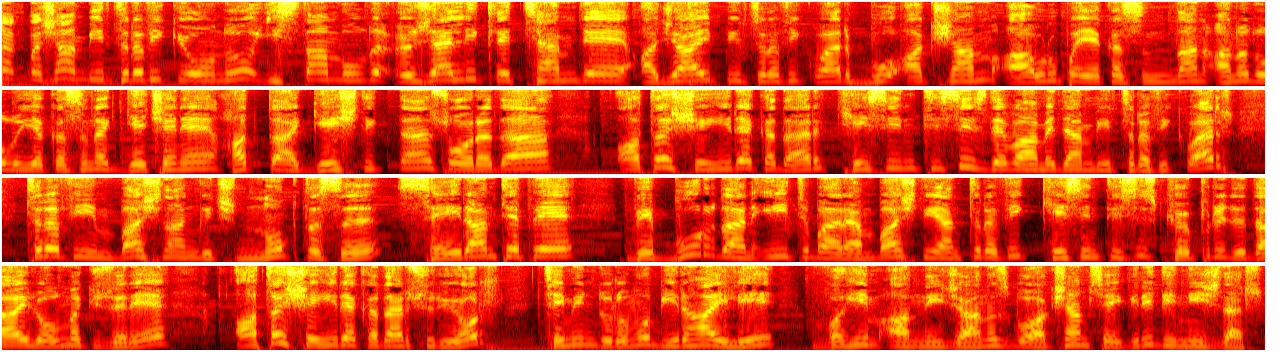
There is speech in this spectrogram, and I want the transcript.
yaklaşan bir trafik yoğunluğu İstanbul'da özellikle Tem'de acayip bir trafik var. Bu akşam Avrupa yakasından Anadolu yakasına geçene hatta geçtikten sonra da Ataşehir'e kadar kesintisiz devam eden bir trafik var. Trafiğin başlangıç noktası Seyrantepe ve buradan itibaren başlayan trafik kesintisiz köprü de dahil olmak üzere Ataşehir'e kadar sürüyor. Temin durumu bir hayli vahim anlayacağınız bu akşam sevgili dinleyiciler.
